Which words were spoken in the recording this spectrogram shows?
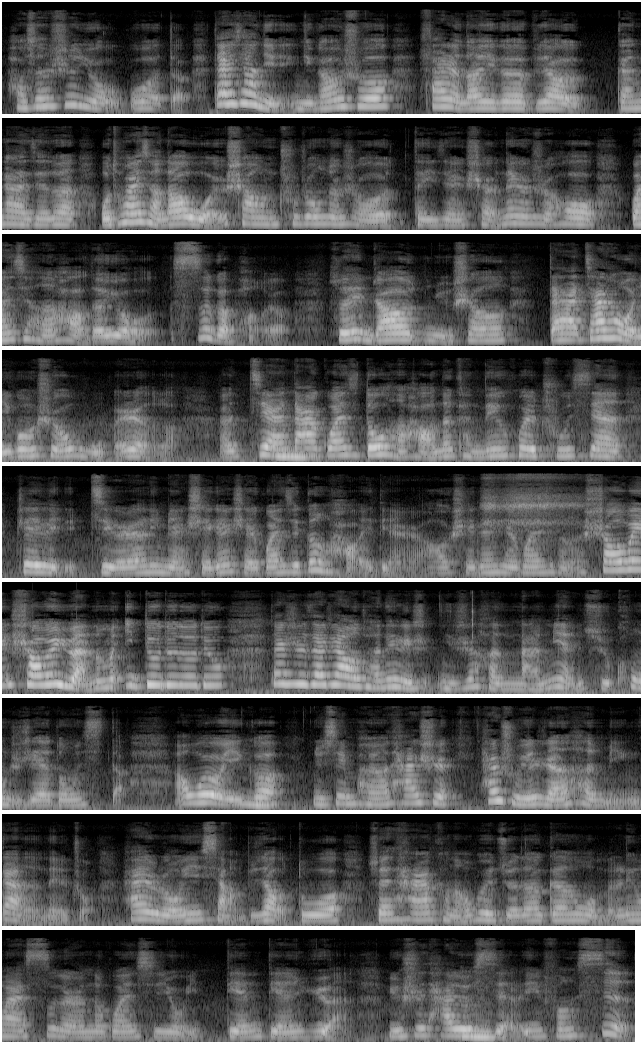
好像是有过的，但是像你你刚刚说发展到一个比较尴尬的阶段，我突然想到我上初中的时候的一件事儿，那个时候关系很好的有四个朋友，所以你知道女生大家加上我一共是有五个人了。呃，既然大家关系都很好，那肯定会出现这里几个人里面谁跟谁关系更好一点，然后谁跟谁关系可能稍微稍微远那么一丢丢丢丢。但是在这样的团体里是你是很难免去控制这些东西的。然后我有一个女性朋友，她是她是属于人很敏感的那种，她也容易想比较多，所以她可能会觉得跟我们另外四个人的关系有一点点远，于是她就写了一封信。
